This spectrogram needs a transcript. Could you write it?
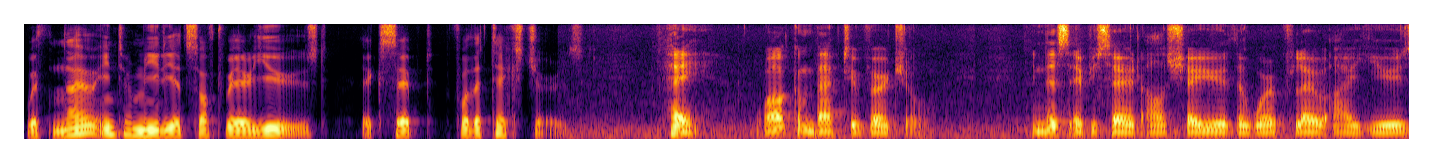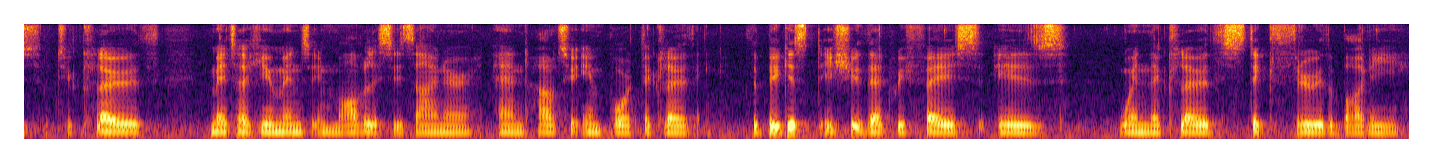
with no intermediate software used except for the textures. Hey, welcome back to Virtual. In this episode, I'll show you the workflow I use to clothe metahumans in Marvelous Designer and how to import the clothing. The biggest issue that we face is when the clothes stick through the body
